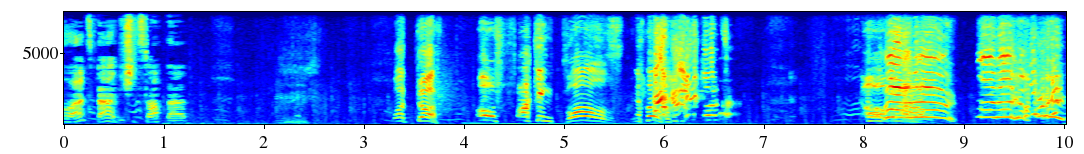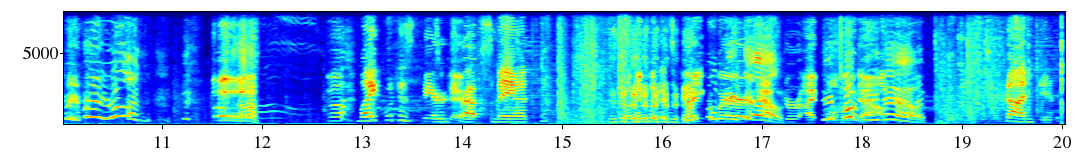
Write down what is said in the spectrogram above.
Well, that's bad. You should stop that. What the? Oh, fucking balls! No! Oh, oh, no! Oh, no, you're hurting me! Run! Ugh. Ah. Mike with his bear Okay. traps, man. Like, when it's right put me where after I pulled him put me down, down! God damn.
